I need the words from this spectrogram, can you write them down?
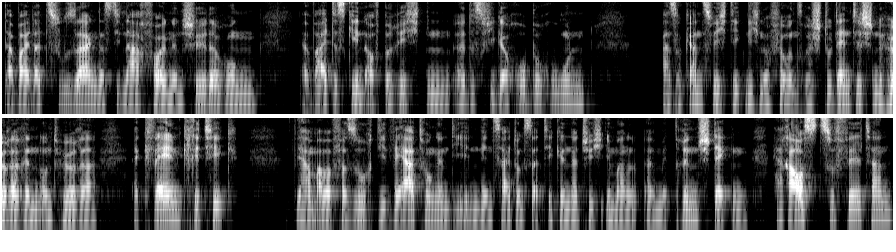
dabei dazu sagen, dass die nachfolgenden Schilderungen äh, weitestgehend auf Berichten äh, des Figaro beruhen. Also ganz wichtig, nicht nur für unsere studentischen Hörerinnen und Hörer, äh, Quellenkritik. Wir haben aber versucht, die Wertungen, die in den Zeitungsartikeln natürlich immer mit drin stecken, herauszufiltern.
